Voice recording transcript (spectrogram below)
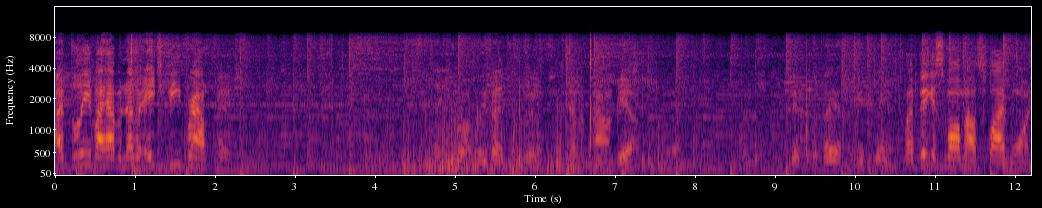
I believe I have another HB brownfish. Tell you what, we've had. Seven pounder. Yeah. Yeah. The best. It's. My biggest smallmouth's 5'1".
